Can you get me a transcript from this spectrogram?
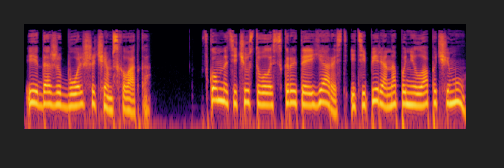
И даже больше, чем схватка. В комнате чувствовалась скрытая ярость, и теперь она поняла, почему.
